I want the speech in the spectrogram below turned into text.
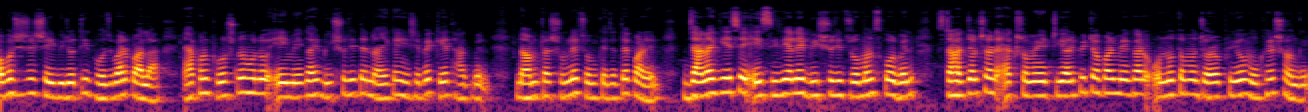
অবশেষে সেই বিরতি ঘোষবার পালা। এখন প্রশ্ন হলো, এই মেগায় বিশ্বজিতের নায়িকা হিসেবে কে থাকবেন। নামটা শুনলে চমকে যেতে পারেন। জানা গিয়েছে, এই সিরিয়ালে বিশ্বজিৎ রোমান্স করবেন স্টার জলসার এক সময়ে টিআরপি টপার মেগার অন্যতম জনপ্রিয় মুখের সঙ্গে।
